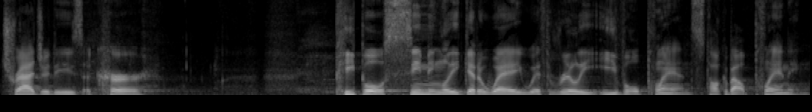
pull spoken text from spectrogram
tragedies occur. People seemingly get away with really evil plans. Talk about planning.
